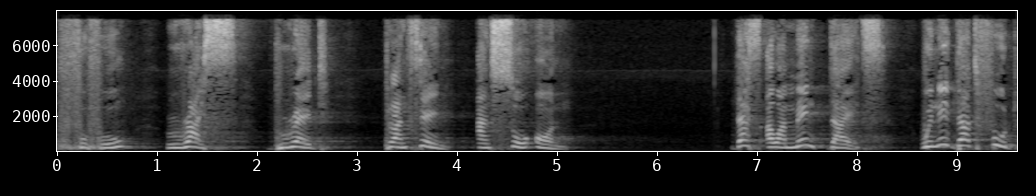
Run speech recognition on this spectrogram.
fufu, rice, bread, plantain, and so on. That's our main diet. We need that food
